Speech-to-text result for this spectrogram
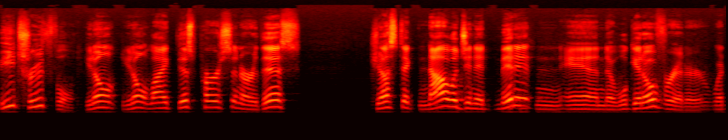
be truthful. You don't you don't like this person or this, just acknowledge and admit it, and and uh, we'll get over it. Or what,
